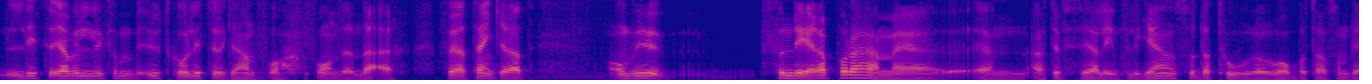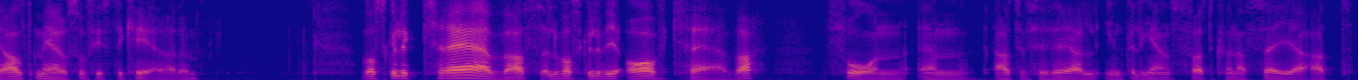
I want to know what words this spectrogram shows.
lite, jag vill liksom utgå lite grann från, från den där. För jag tänker att om vi funderar på det här med en artificiell intelligens och datorer och robotar som blir allt mer sofistikerade. Vad skulle krävas eller vad skulle vi avkräva från en artificiell intelligens för att kunna säga att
